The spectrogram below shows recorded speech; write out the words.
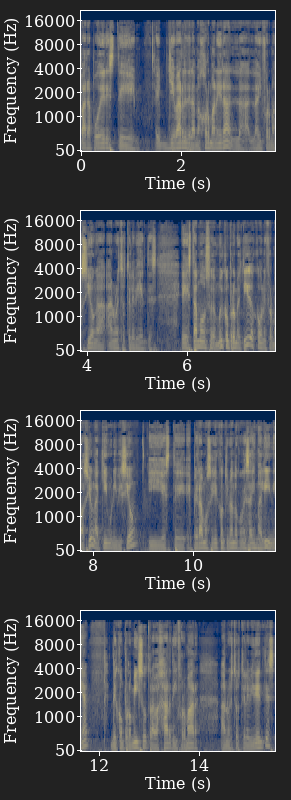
para poder este, eh, llevarle de la mejor manera la, información a, nuestros televidentes. Eh, estamos eh, muy comprometidos con la información aquí en Univisión y este, esperamos seguir continuando con esa misma línea de compromiso, trabajar, de informar a nuestros televidentes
